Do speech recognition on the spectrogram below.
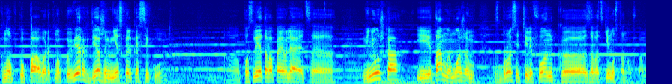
кнопку Power кнопку вверх, держим несколько секунд. А, после этого появляется менюшка, и там мы можем сбросить телефон к заводским установкам.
